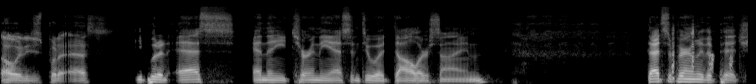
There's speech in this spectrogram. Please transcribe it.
oh, and he just put an S. he put an S and then he turned the S into a dollar sign. That's apparently the pitch.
